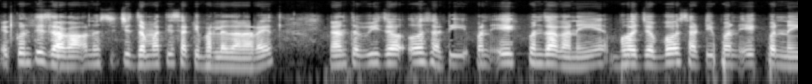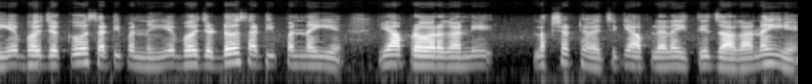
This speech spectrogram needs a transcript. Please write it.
एकोणतीस जागा अनुसूचित जमातीसाठी भरल्या जाणार आहेत. त्यानंतर वीज अ साठी पण एक पण जागा नाहीये भज ब साठी पण एक पण नाहीये भज क साठी पण नाहीये भज ड साठी पण नाहीये. या प्रवर्गाने लक्षात ठेवायचे की आपल्याला इथे जागा नाहीये.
